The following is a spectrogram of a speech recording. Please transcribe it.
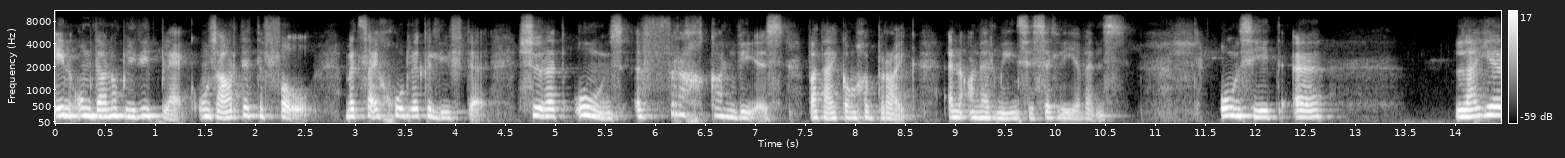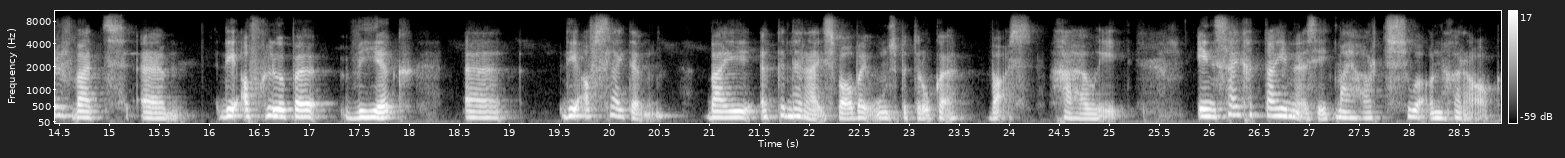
en om dan op hierdie plek ons harte te vul met sy goddelike liefde sodat ons 'n vrug kan wees wat hy kan gebruik in ander mense se lewens. Ons het 'n leier wat ehm uh, die afgelope week 'n uh, die afsluiting by 'n kinderhuis waarby ons betrokke was gehou het. En sy getuienis het my hart so aangeraak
